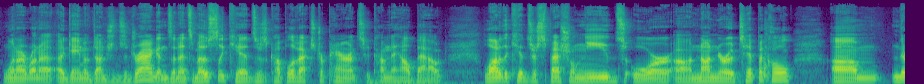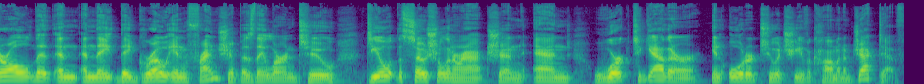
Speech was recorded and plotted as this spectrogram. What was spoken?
when I run a, a game of Dungeons and Dragons. And it's mostly kids. There's a couple of extra parents who come to help out. A lot of the kids are special needs or uh, non neurotypical. Um, they're all that, and and they they grow in friendship as they learn to deal with the social interaction and work together in order to achieve a common objective.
